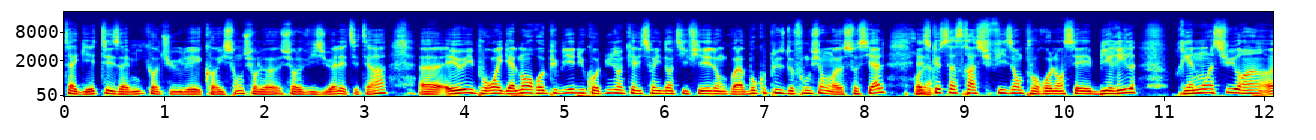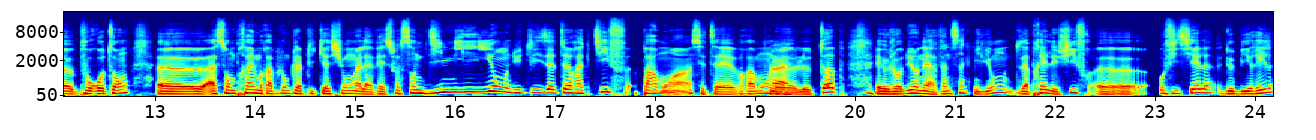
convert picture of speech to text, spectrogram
taguer tes amis quand tu les quand ils sont sur le sur le visuel, etc. Et eux, ils pourront également republier du contenu dans lequel ils sont identifiés. Donc voilà, beaucoup plus de fonctions euh, sociales. Trop Est-ce que ça sera suffisant pour relancer Biril? Rien de moins sûr. Hein, euh, pour autant, euh, à son prime, rappelons que l'application, elle avait 70 millions d'utilisateurs actifs par mois. hein. C'était vraiment Ouais. le, le top. Et aujourd'hui, on est à 25 millions d'après les chiffres euh, officiels de Biril.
